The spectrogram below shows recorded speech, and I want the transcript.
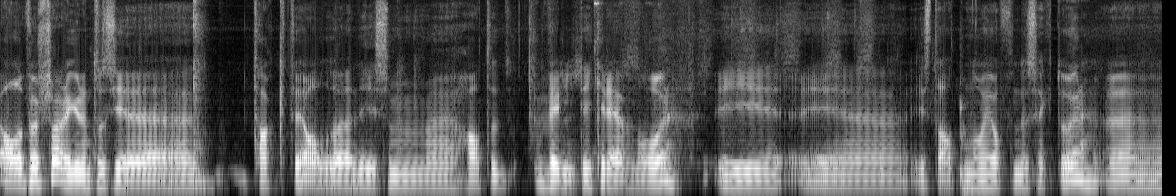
Aller først er det grunn til å si eh, takk til alle de som har hatt et veldig krevende år i, i, i staten og i offentlig sektor eh,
